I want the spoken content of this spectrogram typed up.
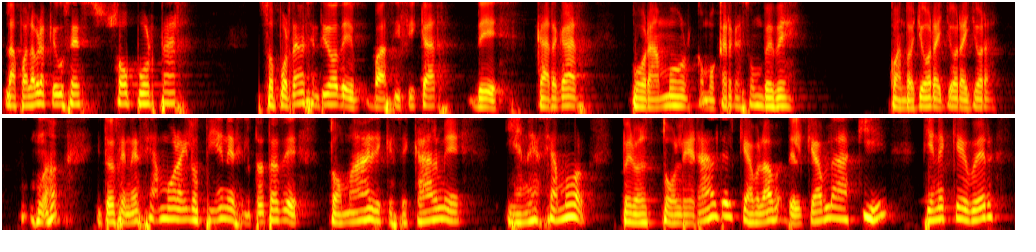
la palabra que usa es soportar. Soportar en el sentido de basificar, de cargar por amor, como cargas un bebé cuando llora, llora, llora. ¿no? Entonces en ese amor ahí lo tienes y lo tratas de tomar y que se calme y en ese amor. Pero el tolerar del que habla, del que habla aquí tiene que ver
